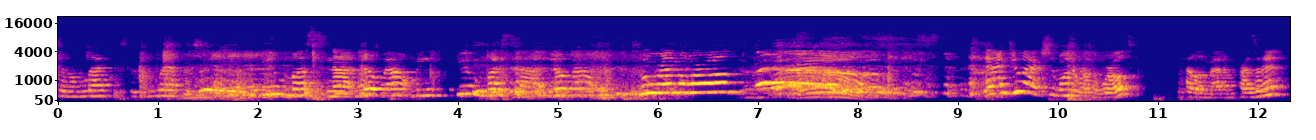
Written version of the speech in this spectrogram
to the left, to the left. You must not know about me. You must not know about me. Who run the world? And I do actually want to run the world. Hello, Madam President.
